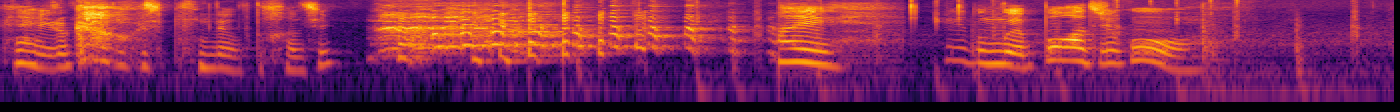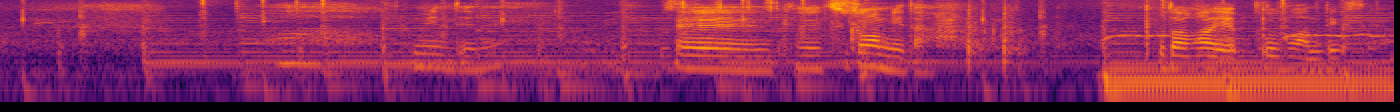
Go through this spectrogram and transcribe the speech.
그냥 이렇게 하고 싶은데 어떡하지? 아이 이게 너무 예뻐가지고 아 고민되네. 네, 그냥 수정합니다. 보다가 예뻐서 안 되겠어요.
